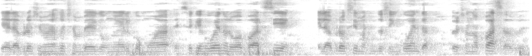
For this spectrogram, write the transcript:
y a la próxima vez que chambee con él, como ese que es bueno, lo voy a pagar 100 y la próxima 150, pero eso no pasa, ¿ves?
